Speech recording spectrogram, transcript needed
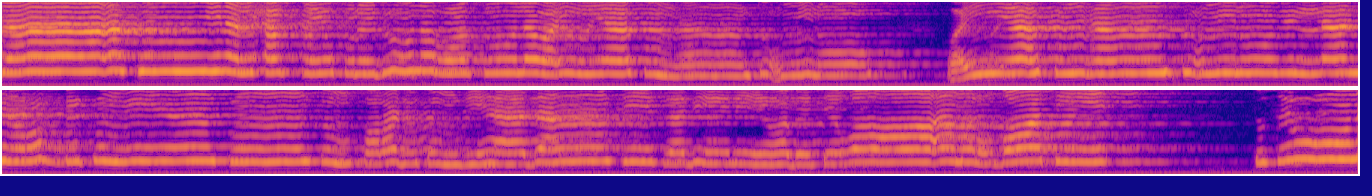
جاءكم من الحق يخرجون الرسول وإياكم أن تؤمنوا. وإياكم أن تؤمنوا بالله ربكم إن كنتم خرجتم جهادا في سبيلي وابتغاء مرضاتي تسرون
